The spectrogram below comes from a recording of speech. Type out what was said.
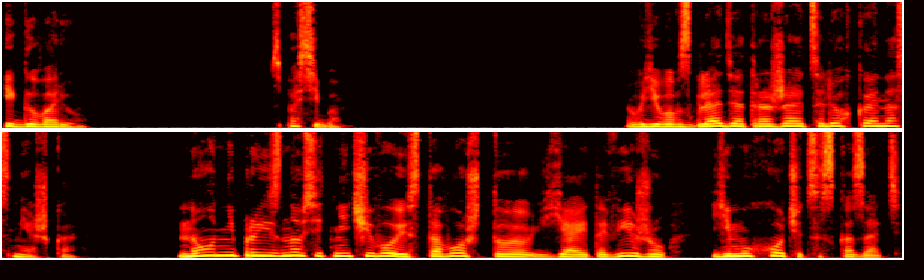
и говорю — Спасибо. В его взгляде отражается легкая насмешка. Но он не произносит ничего из того, что я это вижу, ему хочется сказать.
